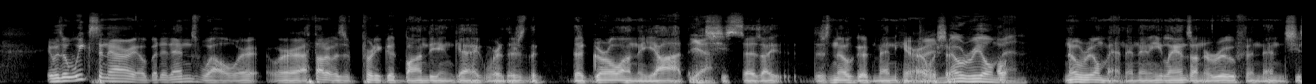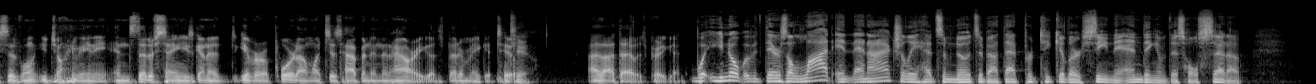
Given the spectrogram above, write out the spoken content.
It was a weak scenario, but it ends well. Where where I thought it was a pretty good Bondian gag. Where there's the the girl on the yacht, and Yeah. she says, "I there's no good men here. I wish No I, real oh, men. no real men." And then he lands on the roof, and then she says, "Won't you join me?" And he, instead of saying he's going to give a report on what just happened in an hour, he goes, "Better make it two. Two. I thought that was pretty good. What you know, there's a lot, in, and I actually had some notes about that particular scene, the ending of this whole setup.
